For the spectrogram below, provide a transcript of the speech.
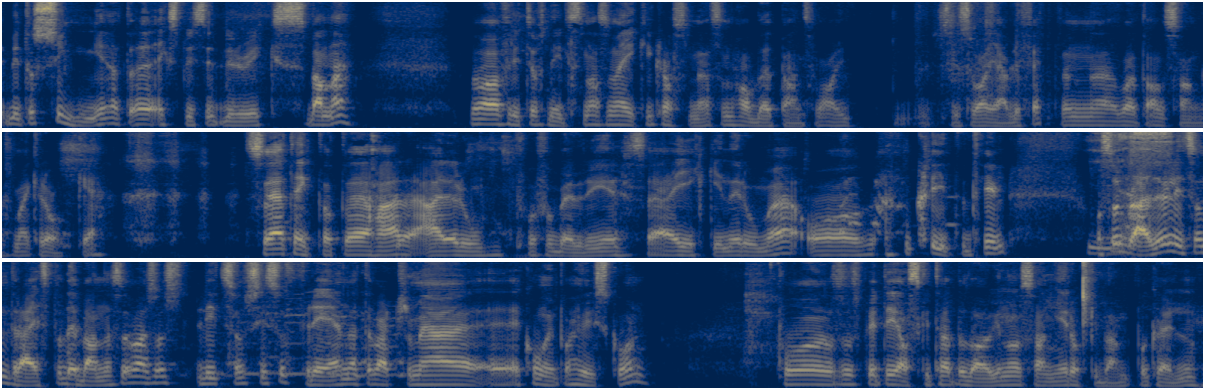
begynte å synge i dette Explicit Lyrics-bandet. Det var Fridtjof Nilsen da, som jeg gikk i klasse med, som hadde et band som var, syntes var jævlig fett, men uh, var et annet sang som er kråke. Så jeg tenkte at uh, her er det rom for forbedringer. Så jeg gikk inn i rommet og klinte til. Og så blei det jo litt sånn dreis på det bandet, så det var litt sånn schizofren etter hvert som jeg, jeg kom inn på høyskolen. På, så spilte jeg jazzgitar på dagen og sang i rockeband på kvelden.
